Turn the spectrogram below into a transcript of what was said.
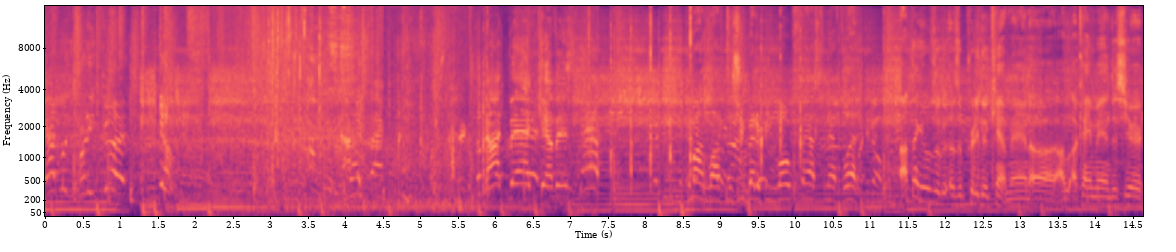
That looked pretty good. Go! Not bad, Kevin. Come on, Loftus, you better be low, fast, and athletic. I think it was a, it was a pretty good camp, man. Uh, I, I, came in this year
